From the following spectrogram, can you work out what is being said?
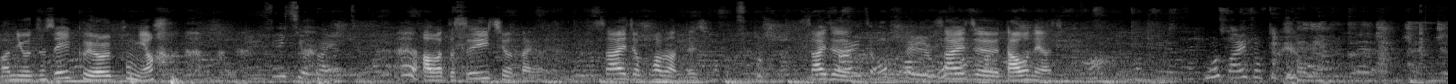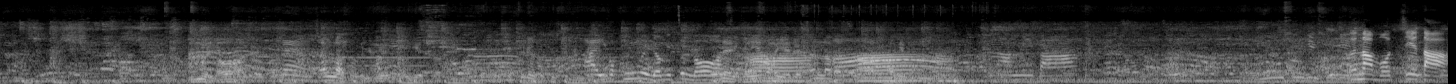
아니 요즘 세이크 열풍이야? 스위치오 다이어트. 아 맞다 스위치였다요. 사이즈 업 하면 안 되지. 사이즈 사이즈 업 되려고? 사이즈 다운 해야지. 뭐 사이즈 업 다이어트? 국물 넣어가지고 네. 잘라서 그냥 여기에서 이렇게 끓여서 드시면 돼요. 아 이거 국물 여기 좀 네, 넣어가지고. 여기서 얘를 잘라가지고 하게 됩니다. 감사합니다. 오 신기 신기. 은하 멋지다.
